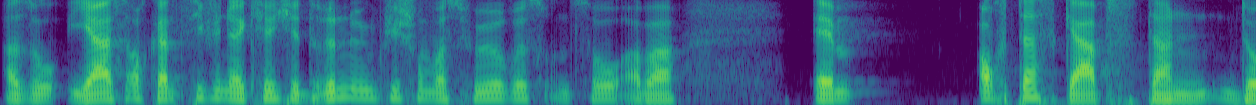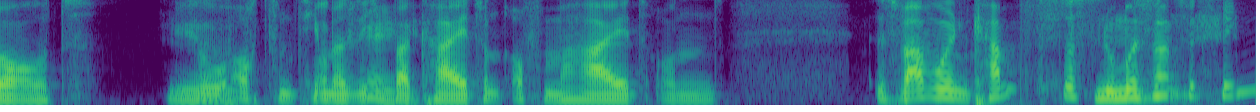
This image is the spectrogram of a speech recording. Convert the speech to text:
Also, ja, ist auch ganz tief in der Kirche drin, irgendwie schon was Höheres und so, aber ähm, auch das gab es dann dort. Ja. So auch zum Thema Okay. Sichtbarkeit und Offenheit und es war wohl ein Kampf, das Nun muss man- zu kriegen,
